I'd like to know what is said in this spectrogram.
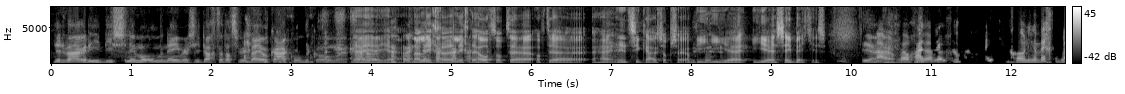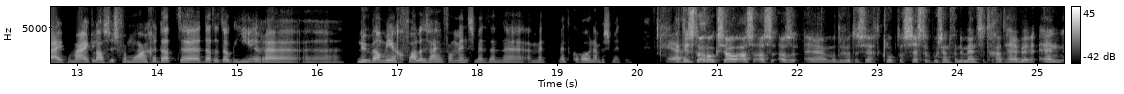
Dit waren die, die slimme ondernemers die dachten dat ze weer bij elkaar konden komen. Ja, ja, ja. Nou ligt, eh, ligt de helft op de, op de, in het ziekenhuis op, op die IC-bedjes. Ja. Nou, Ja. wel gezellig. Beetje in Groningen weg te blijven. Maar ik las dus vanmorgen dat, eh, dat het ook hier eh, eh, nu wel meer gevallen zijn van mensen met, een, eh, met, met coronabesmetting. Ja. Het is toch ook zo, als, als, als eh, wat Rutte zegt klopt, als 60% van de mensen het gaat hebben. En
